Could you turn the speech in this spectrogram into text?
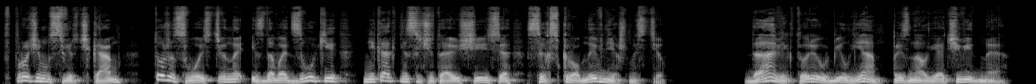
Впрочем, сверчкам тоже свойственно издавать звуки, никак не сочетающиеся с их скромной внешностью. «Да, Викторию убил я», — признал я очевидное,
